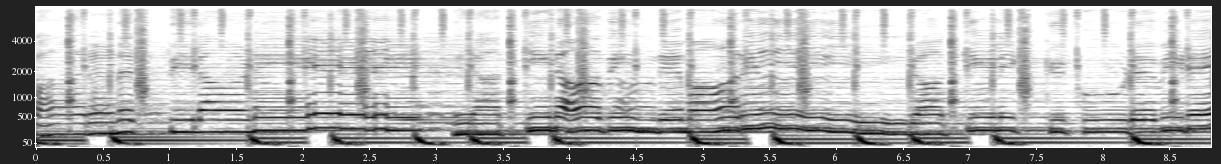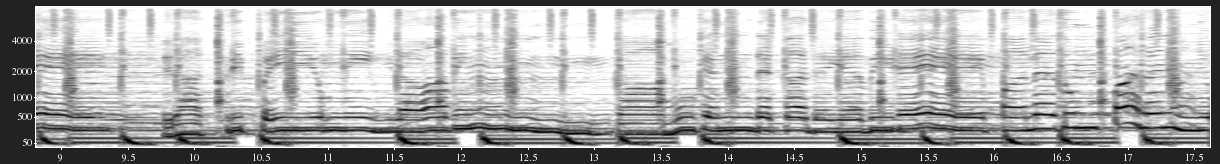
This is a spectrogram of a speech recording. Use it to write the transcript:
കാരണത്തിലാണേ. രാക്കിനാവിന്റെ മാറിൽ രാക്കിളിക്ക് കൂടവിടെ? രാത്രി പെയ്യും നീലാവിൻ കാമുകന്റെ കഥയവിടെ? പലതും പറഞ്ഞു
